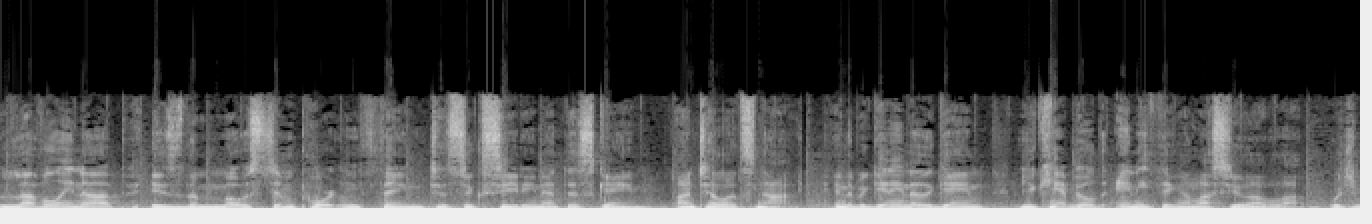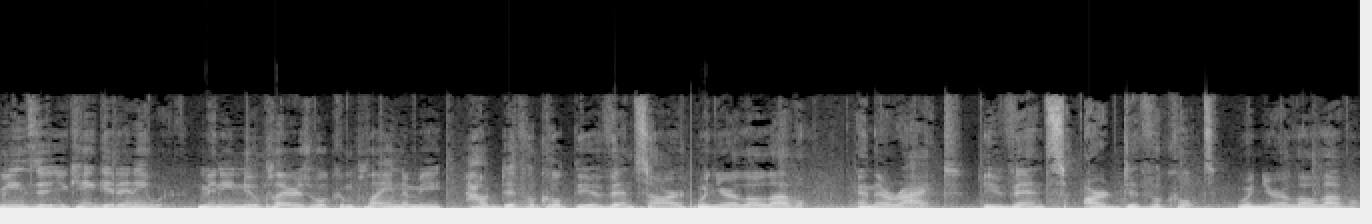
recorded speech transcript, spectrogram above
Leveling up is the most important thing to succeeding at this game until it's not. In the beginning of the game, you can't build anything unless you level up, which means that you can't get anywhere. Many new players will complain to me how difficult the events are when you're low level. And they're right. Events are difficult when you're a low level.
